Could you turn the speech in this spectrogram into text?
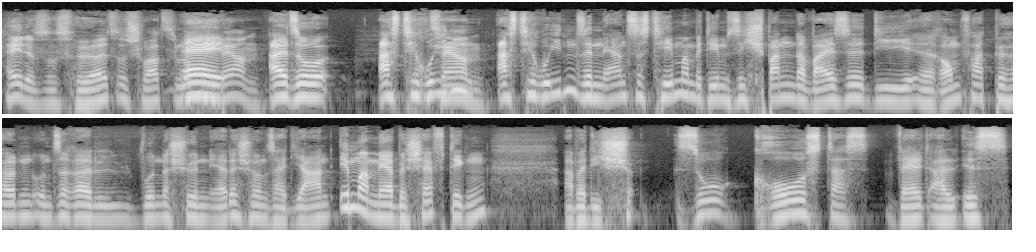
Hey, das ist höher als das schwarze Loch in Bern. also Asteroiden, CERN. Asteroiden sind ein ernstes Thema, mit dem sich spannenderweise die äh, Raumfahrtbehörden unserer wunderschönen Erde schon seit Jahren immer mehr beschäftigen. Aber die Sch so groß das Weltall ist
